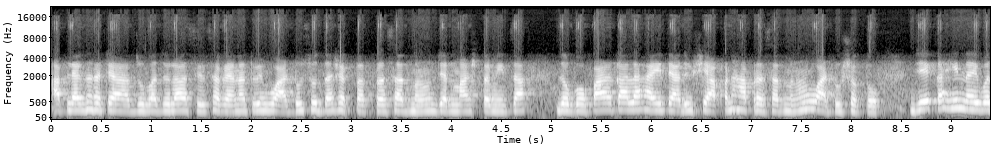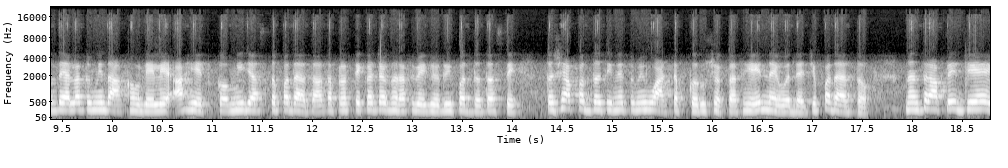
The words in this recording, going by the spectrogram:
आपल्या घराच्या आजूबाजूला असेल सगळ्यांना तुम्ही वाटू सुद्धा शकतात प्रसाद म्हणून. जन्माष्टमीचा जो गोपाळकाल आहे त्या दिवशी आपण हा प्रसाद म्हणून वाटू शकतो. जे काही नैवेद्याला तुम्ही दाखवलेले आहेत कमी जास्त पदार्थ आता प्रत्येकाच्या घरात वेगवेगळी पद्धत असते. तशा पद्धतीने तुम्ही वाटप करू शकतात हे नैवेद्याचे पदार्थ. नंतर आपले जे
